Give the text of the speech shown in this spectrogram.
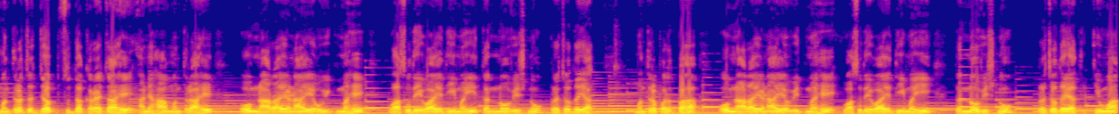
मंत्राचा जपसुद्धा करायचा आहे आणि हा मंत्र आहे ओम नारायणाय विद्महे वासुदेवाय धीमही तन्नो विष्णू प्रचोदयात. मंत्र परत पहा ओम नारायणाय विद्महे वासुदेवाय धीमही तन्नो विष्णू प्रचोदयात. किंवा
